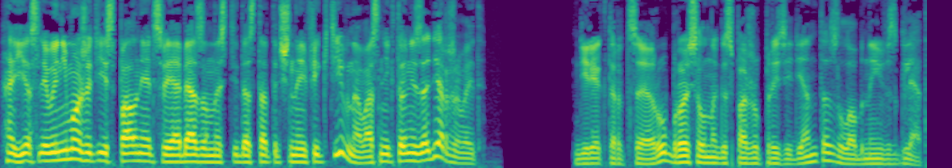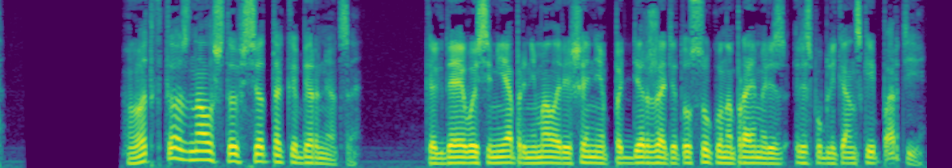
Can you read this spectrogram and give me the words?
А если вы не можете исполнять свои обязанности достаточно эффективно, вас никто не задерживает. Директор ЦРУ бросил на госпожу президента злобный взгляд. Вот кто знал, что все так обернется. Когда его семья принимала решение поддержать эту суку на праймериз республиканской партии,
